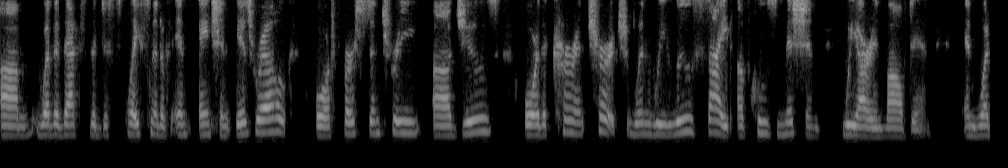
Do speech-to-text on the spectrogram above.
um, whether that's the displacement of in, ancient Israel or first century uh, Jews or the current church, when we lose sight of whose mission we are involved in and what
